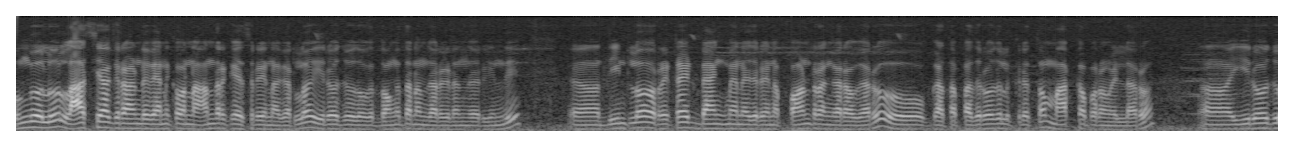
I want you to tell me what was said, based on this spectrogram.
ఒంగోలు లాస్యా గ్రాండ్ వెనక ఉన్న ఆంధ్రకేసరి నగర్లో ఈరోజు ఒక దొంగతనం జరగడం జరిగింది. దీంట్లో రిటైర్డ్ బ్యాంక్ మేనేజర్ అయిన పాండురంగారావు గారు గత పది రోజుల క్రితం మార్కాపురం వెళ్ళారు. ఈరోజు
